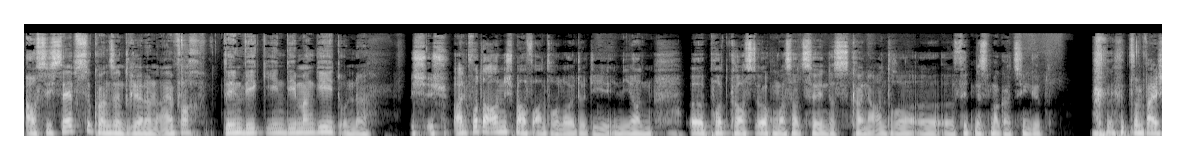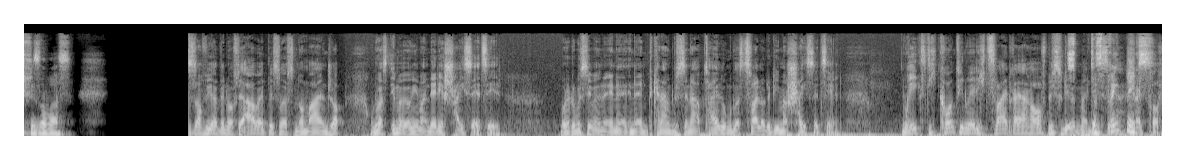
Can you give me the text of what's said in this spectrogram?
Auf sich selbst zu konzentrieren und einfach den Weg gehen, den man geht. Und äh, ich, ich antworte auch nicht mehr auf andere Leute, die in ihren äh, Podcast irgendwas erzählen, dass es keine andere äh, äh, Fitnessmagazin gibt. Zum Beispiel sowas. ist auch wieder, wenn du auf der Arbeit bist, du hast einen normalen Job und du hast immer irgendjemanden, der dir Scheiße erzählt. Oder du bist in, in, in, in, keine Ahnung, du bist in einer Abteilung, du hast zwei Leute, die immer Scheiße erzählen. Du regst dich kontinuierlich zwei, drei Jahre auf, bis du dir irgendwann Das bringt nix. scheiß drauf.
